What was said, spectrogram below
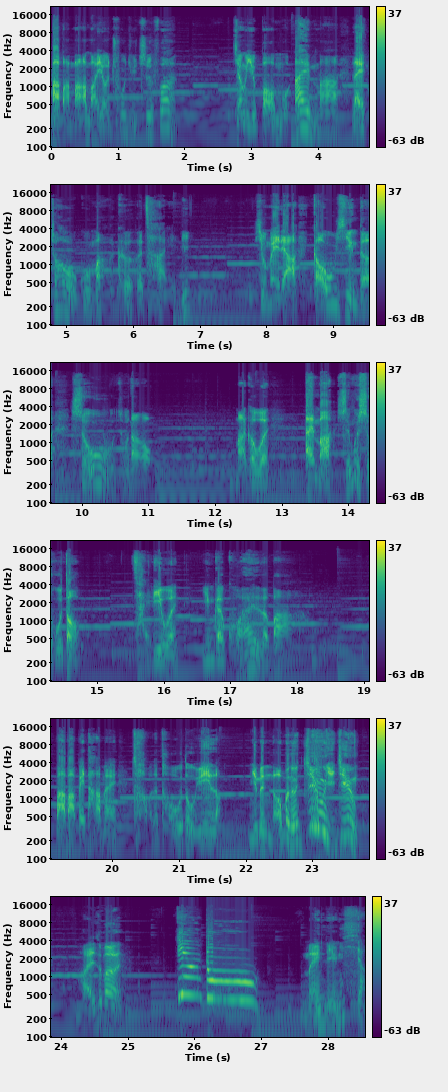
爸爸妈妈要出去吃饭，将由保姆艾玛来照顾马克和彩丽。兄妹俩高兴的手舞足蹈。马克问：“艾玛什么时候到？”彩丽问：“应该快了吧？”爸爸被他们吵得头都晕了。你们能不能静一静，孩子们？叮咚，门铃响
